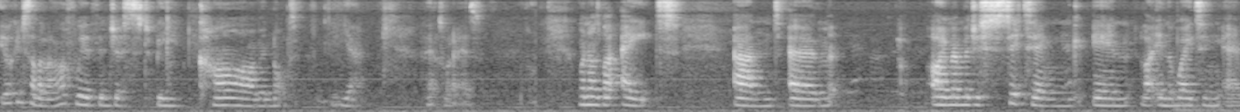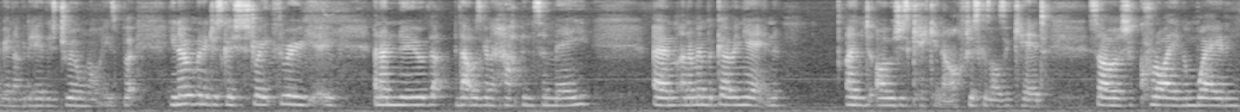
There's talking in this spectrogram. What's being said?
you can just have a laugh with and just be calm and not yeah, that's what it is. When I was about eight, and um, I remember just sitting in like in the waiting area and I could hear this drill noise but you know when it just goes straight through you and I knew that that was going to happen to me um, and I remember going in and I was just kicking off just because I was a kid. So I was crying and wailing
